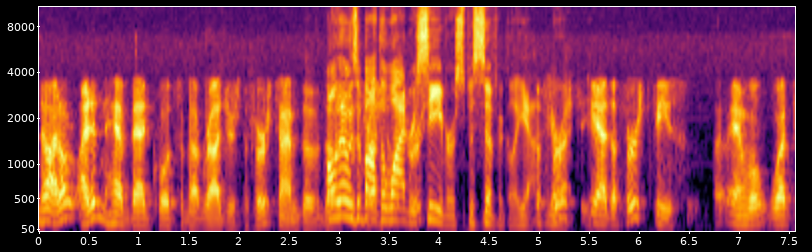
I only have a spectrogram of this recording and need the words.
no, I don't. I didn't have bad quotes about Rodgers the first time. The, the, oh, it was about the wide first, receiver specifically. Yeah, you're first, right. Yeah, the first piece, and what's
